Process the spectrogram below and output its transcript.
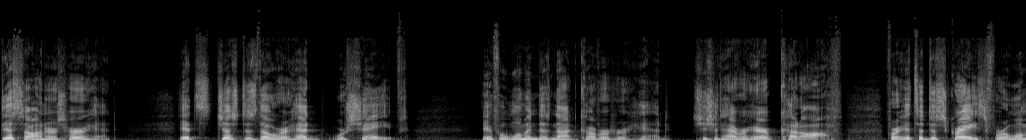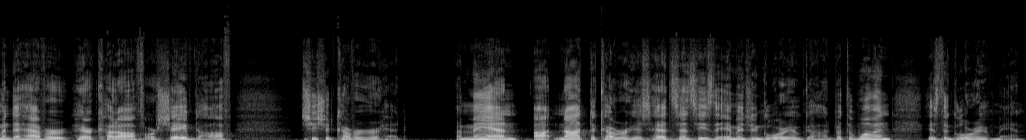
dishonors her head. It's just as though her head were shaved. If a woman does not cover her head, she should have her hair cut off. For it's a disgrace for a woman to have her hair cut off or shaved off she should cover her head. A man ought not to cover his head, since he's the image and glory of God, but the woman is the glory of man.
